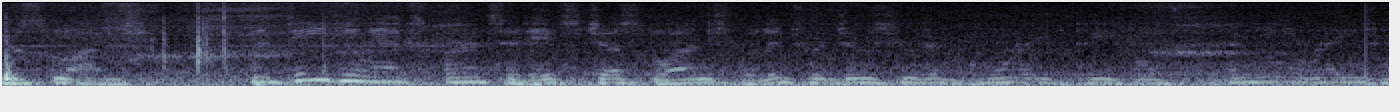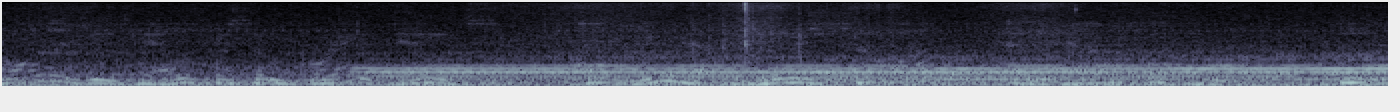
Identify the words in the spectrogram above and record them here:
Just Lunch. The dating experts at It's Just Lunch will introduce you to great people and will arrange all the details for some great dates. All you have to do is show up and have fun. Look,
